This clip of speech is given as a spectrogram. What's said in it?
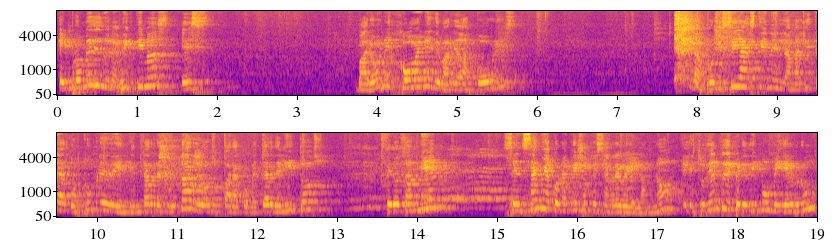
El promedio de las víctimas es varones jóvenes de barriadas pobres. Las policías tienen la maldita costumbre de intentar reclutarlos para cometer delitos, pero también se ensaña con aquellos que se rebelan, ¿no? El estudiante de periodismo Miguel Bru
